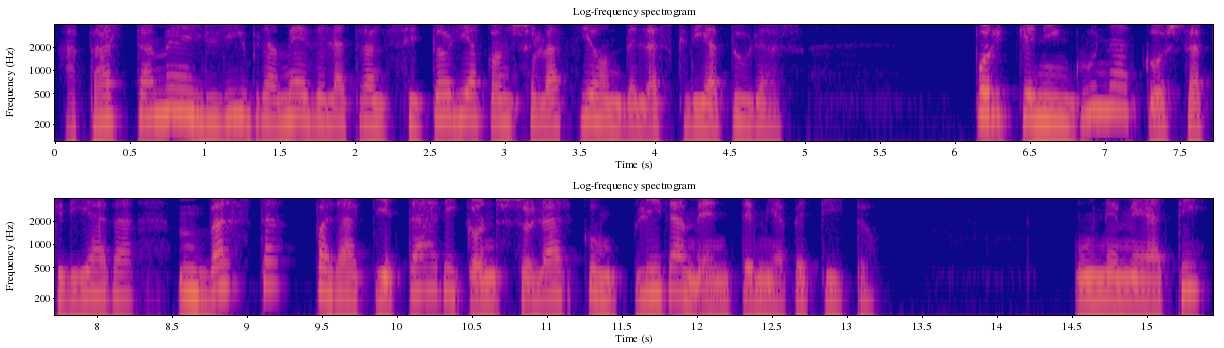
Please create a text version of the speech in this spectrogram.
Apártame y líbrame de la transitoria consolación de las criaturas, porque ninguna cosa criada basta para aquietar y consolar cumplidamente mi apetito. Úneme a ti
